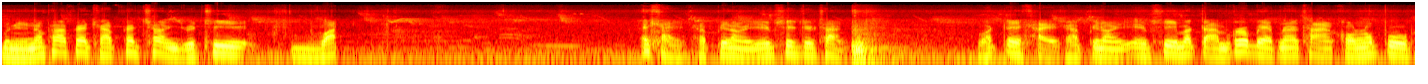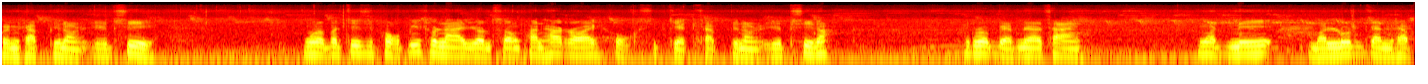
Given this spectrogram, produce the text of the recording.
วันนี้น้องพาแฟนครับเพื่อนช่องอยู่ที่วัดไอ้ไข่ครับพี่น้องเอฟซีทุกท่านวัดไอ้ไข่ครับพี่น้องเอฟซีมาตามรูปแบบแนวทางของหลวงปู่เป็นครับพี่น้องเอฟซีงวดวันที่ 16มิถุนายน 2567 ครับพี่น้องเอฟซีเนาะรูปแบบแนวทาง งวดนี้มาลุ้นกันครับ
